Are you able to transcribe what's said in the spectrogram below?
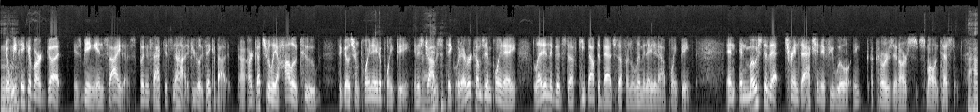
You know, we think of our gut as being inside us, but in fact, it's not. If you really think about it, our, our gut's really a hollow tube that goes from point A to point B, and its job is to take whatever comes in point A, let in the good stuff, keep out the bad stuff, and eliminate it out point B. And and most of that transaction, if you will, in, occurs in our s- small intestine. Uh-huh.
